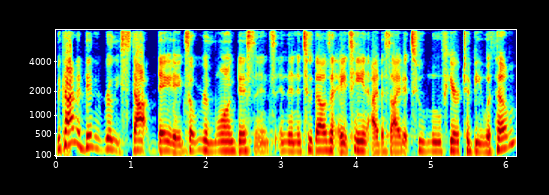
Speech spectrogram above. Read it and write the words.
we kind of didn't really stop dating. So we were long distance. And then in 2018, I decided to move here to be with him.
